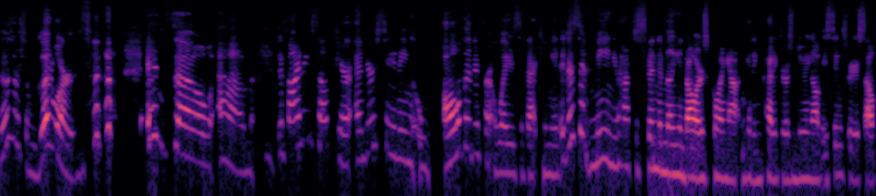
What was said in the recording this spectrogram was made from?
those are some good words. and so, um, defining self care, understanding all the different ways that that can mean. It doesn't mean you have to spend a million dollars going out and getting pedicures and doing all these things for yourself.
